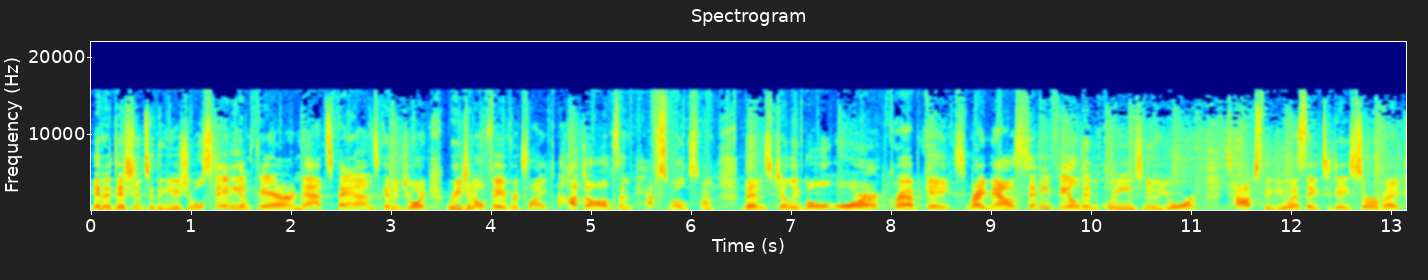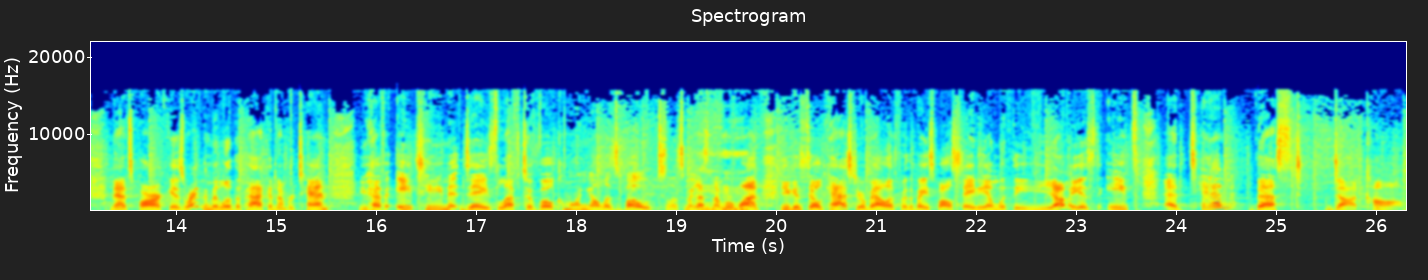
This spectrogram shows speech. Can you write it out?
In addition to the usual stadium fare, Nats fans can enjoy regional favorites like hot dogs and half smokes from Ben's Chili Bowl or crab cakes. Right now, Citi Field in Queens, New York tops the USA Today survey. Nats Park is right in the middle of the pack at number 10. You have 18 days left to vote. Come on, y'all, let's vote. Let's make us number one. You can still cast your ballot for the baseball stadium with the yummiest eats at 10best.com.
